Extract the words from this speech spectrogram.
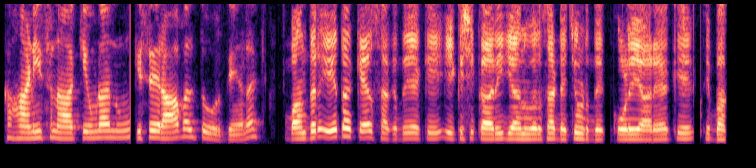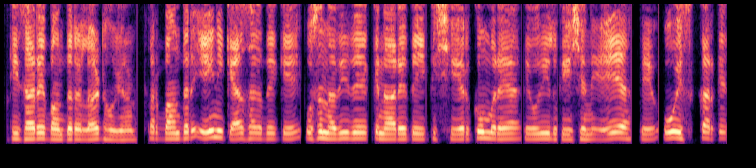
ਕਹਾਣੀ ਸੁਣਾ ਕੇ ਉਹਨਾਂ ਨੂੰ ਕਿਸੇ ਰਾਹ ਵੱਲ ਤੋਰਦੇ ਆ ਨਾ। ਬਾਂਦਰ ਇਹ ਤਾਂ ਕਹਿ ਸਕਦੇ ਆ ਕਿ ਇੱਕ ਸ਼ਿਕਾਰੀ ਜਾਨਵਰ ਸਾਡੇ ਝੁੰਡ ਦੇ ਕੋਲੇ ਆ ਰਿਹਾ ਕਿ ਤੇ ਬਾਕੀ ਸਾਰੇ ਬਾਂਦਰ ਅਲਰਟ ਹੋ ਜਾਣ। ਪਰ ਬਾਂਦਰ ਇਹ ਨਹੀਂ ਕਹਿ ਸਕਦੇ ਕਿ ਉਸ ਨਦੀ ਦੇ ਕਿਨਾਰੇ ਤੇ ਇੱਕ ਸ਼ੇਰ ਘੁੰਮ ਰਿਹਾ ਤੇ ਉਹਦੀ ਲੋਕੇਸ਼ਨ ਇਹ ਹੈ ਤੇ ਉਹ ਇਸ ਕਰਕੇ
